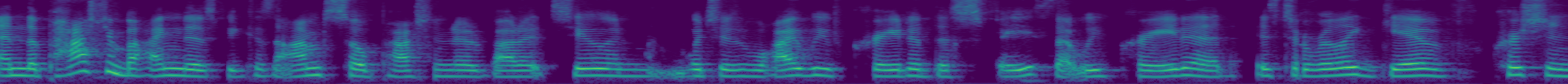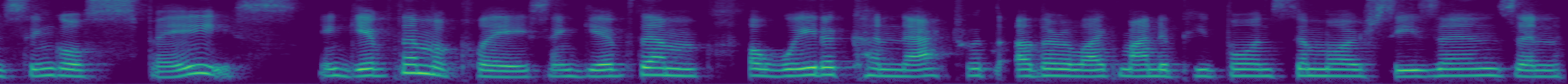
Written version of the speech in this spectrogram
and the passion behind this because I'm so passionate about it too. And which is why we've created this space that we've created is to really give Christian singles space and give them a place and give them a way to connect with other like-minded people in similar seasons. And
